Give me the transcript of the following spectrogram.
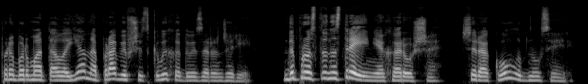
пробормотала я, направившись к выходу из оранжереи. Да просто настроение хорошее, широко улыбнулся Эрик.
